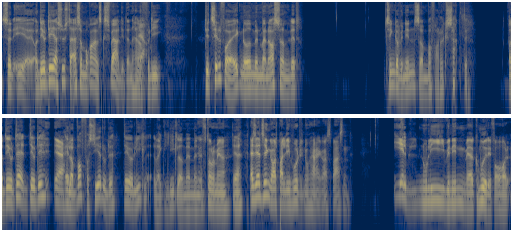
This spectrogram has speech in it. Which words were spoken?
Så, det- og det er jo det, jeg synes, der er så moralsk svært i den her, Ja. ja. fordi det tilføjer ikke noget, men man er også sådan lidt, tænker veninden som, hvorfor har du ikke sagt det? Og det er jo det, det, er jo det. Ja. eller hvorfor siger du det? Det er jo ligeglad, eller ikke ligeglad med, men Jeg forstår, du mener. ja. Altså, jeg tænker også bare lige hurtigt nu her, ikke? Også bare sådan, hjælp nu lige veninden med at komme ud af det forhold.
